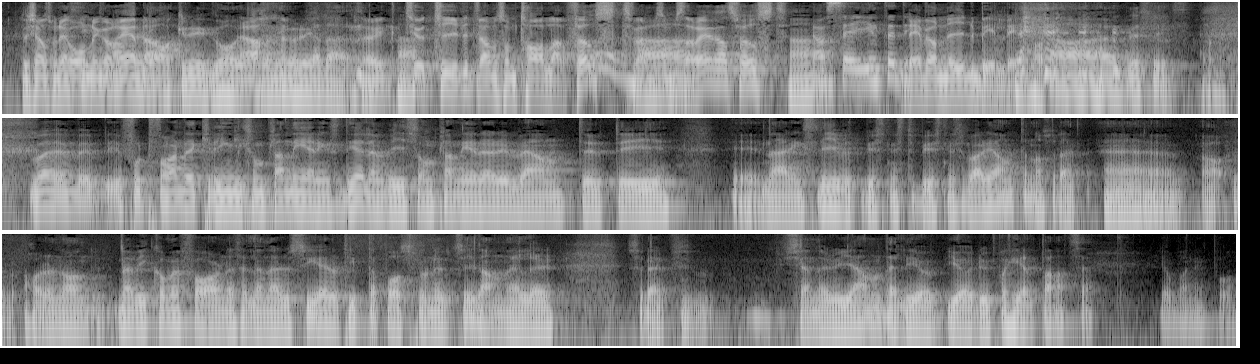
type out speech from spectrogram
Det känns som det är ordning och reda. rak rygg och Ja. ordning och reda. Det är ty- tydligt vem som talar först, vem som serveras först. Jag säger inte det. Det är vår nidbild. Ja, precis. Fortfarande kring liksom planeringsdelen, vi som planerar event ute i näringslivet, business to business-varianten och sådär. Eh, ja, har du någon, när vi kommer farandes eller när du ser och tittar på oss från utsidan eller sådär, känner du igen det eller gör, gör du på helt annat sätt? Jobbar ni på?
